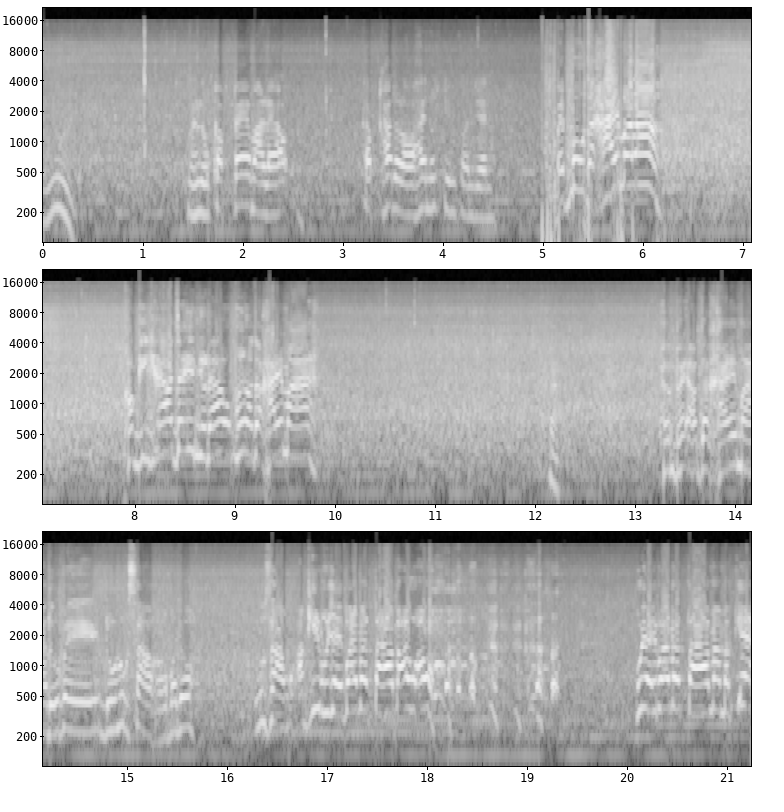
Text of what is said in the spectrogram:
อืมเมนูกับแป้มาแล้ว กับข้าวเดี๋ยวเราให้นุกกินตอนเย็นไปปลูกตะไคร้มาเลย เขากินข้าวจะอิ่มอยู่แล้ว เพิ่งเอาตะไคร้มาเพิ่งไปเอาตะไคร้มาดูไปดูลูกสาวเขามาดูลูกสาวอากี้ผู้ใหญ่บ้านมาตามเอาเอาผู้ใหญ่บ้านมาตามมาเมื่อกี้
